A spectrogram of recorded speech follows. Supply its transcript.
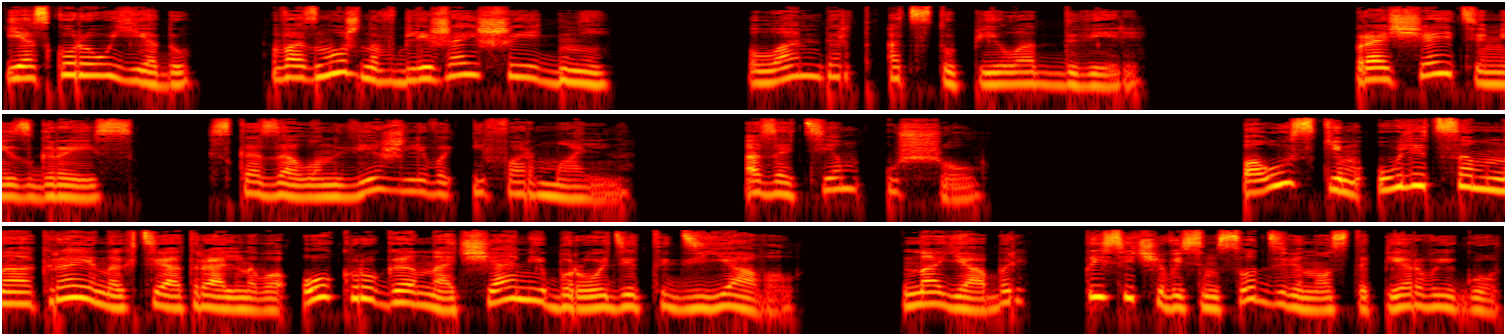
«Я скоро уеду, возможно, в ближайшие дни». Ламберт отступил от двери. «Прощайте, мисс Грейс», — сказал он вежливо и формально, а затем ушел. По узким улицам на окраинах театрального округа ночами бродит дьявол. Ноябрь, 1891 год.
